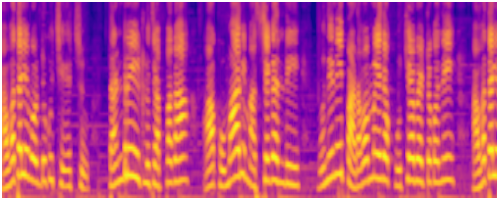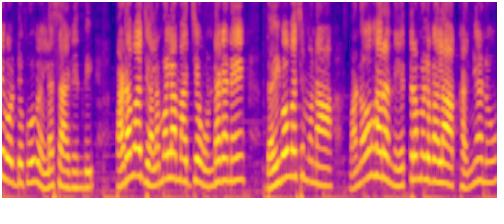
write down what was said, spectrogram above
అవతలి ఒడ్డుకు చేర్చు. తండ్రి ఇట్లు చెప్పగా ఆ కుమారి మత్స్యగంధి మునిని పడవ మీద కూర్చోబెట్టుకుని అవతలి ఒడ్డుకు వెళ్ళసాగింది. పడవ జలముల మధ్య ఉండగానే దైవవశమున మనోహర నేత్రములు గల కన్యను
